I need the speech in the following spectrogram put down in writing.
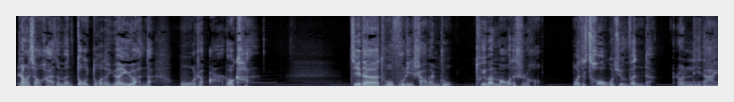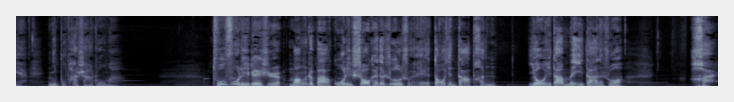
让小孩子们都躲得远远的，捂着耳朵看。记得屠夫里杀完猪、褪完毛的时候，我就凑过去问他，说：“李大爷。”你不怕杀猪吗？屠夫里这时忙着把锅里烧开的热水倒进大盆，有一搭没一搭的说：“嗨，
